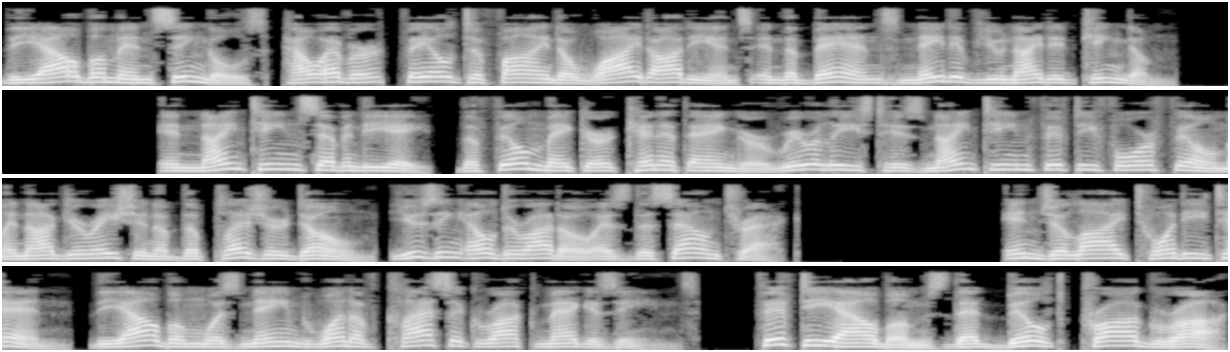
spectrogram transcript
The album and singles, however, failed to find a wide audience in the band's native United Kingdom. In 1978, the filmmaker Kenneth Anger re-released his 1954 film Inauguration of the Pleasure Dome, using Eldorado as the soundtrack. In July 2010, the album was named one of Classic Rock magazine's 50 albums that built prog rock.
